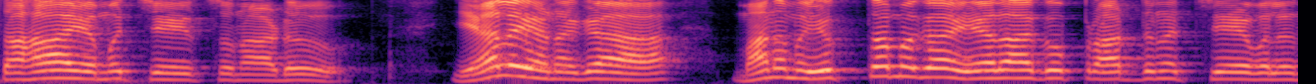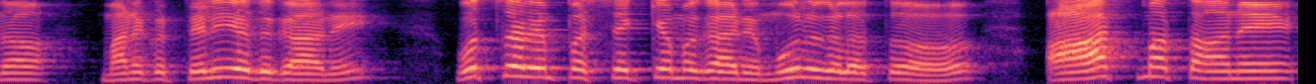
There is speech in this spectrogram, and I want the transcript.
సహాయము చేయుచున్నాడు. ఏలయనగా మనము యుక్తముగా ఎలాగూ ప్రార్థన చేయవలనో మనకు తెలియదు కానీ ఉచ్చరింప శక్యము కాని మూలుగులతో ఆత్మ తానే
